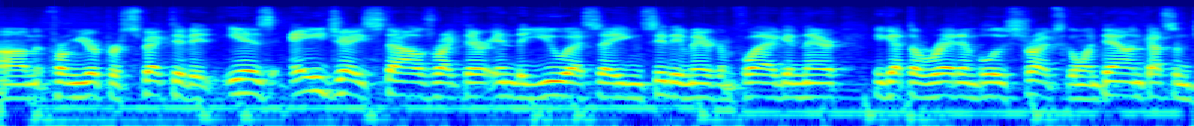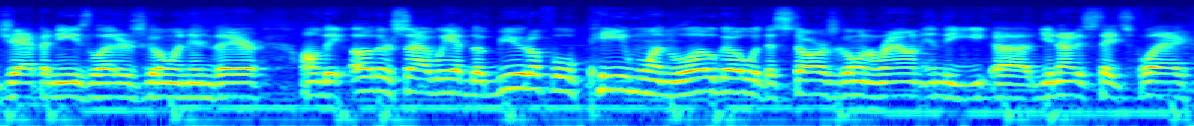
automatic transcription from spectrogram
um, from your perspective. It is AJ Styles right there in the USA. You can see the American flag in there. You got the red and blue stripes going down. Got some Japanese letters going in there. On the other side, we have the beautiful P1 logo with the stars going around in the uh, United States flag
